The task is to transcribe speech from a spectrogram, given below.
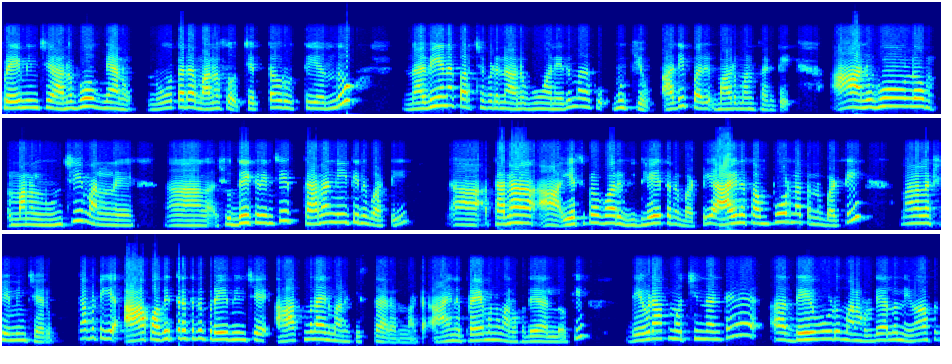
ప్రేమించే అనుభవ జ్ఞానం నూతన మనసు చిత్తవృత్తి ఎందు నవీనపరచబడిన అనుభవం అనేది మనకు ముఖ్యం. అది పరి మారు మనసు అంటే ఆ అనుభవంలో మనల్ని ఉంచి మనల్ని ఆ శుద్ధీకరించి తన నీతిని బట్టి ఆ తన యేసుప్రభు వారి విధేయతను బట్టి ఆయన సంపూర్ణతను బట్టి మనల్ని క్షమించారు. కాబట్టి ఆ పవిత్రతను ప్రేమించే ఆత్మను ఆయన మనకి ఇస్తారనమాట ఆయన ప్రేమను మన హృదయాల్లోకి దేవుడాత్మ వచ్చిందంటే ఆ దేవుడు మన హృదయాల్లో నివాసం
